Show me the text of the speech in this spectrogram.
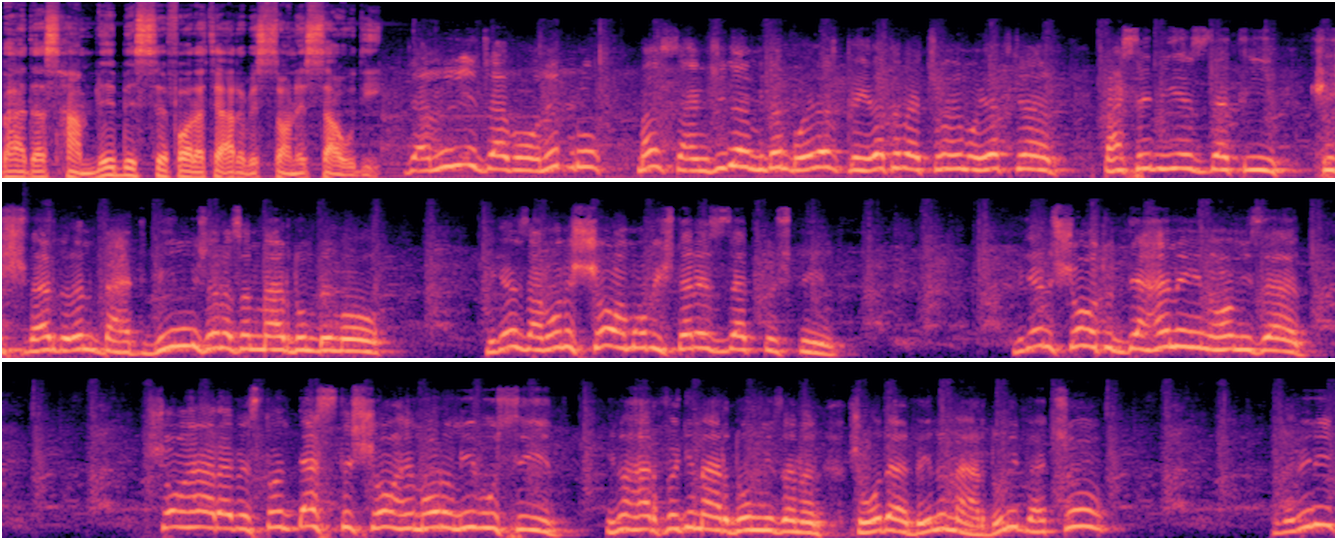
بعد از حمله به سفارت عربستان سعودی. جمیع جوانب رو من سنجیدم میدم باید از غیرت بچه ها حمایت کرد. بس عزتی کشور دارن بدبین میشن اصلا مردم به ما. میگن زمان شاه ما بیشتر عزت داشتیم. میگن شاه تو دهن اینها می‌زد. شاه عربستان دست شاه ما رو میبوسید. اینا حرفایی مردم می‌زنن. شما در بین مردمید بچه ببینید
